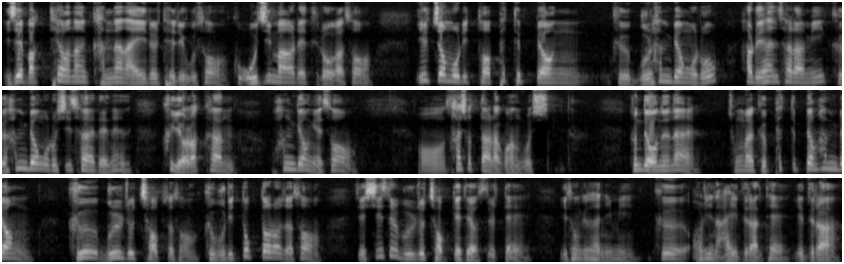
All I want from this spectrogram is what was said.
이제 막 태어난 갓난 아이를 데리고서 그 오지 마을에 들어가서 1.5리터 페트병 그 물 한 병으로 하루에 한 사람이 그 한 병으로 씻어야 되는 그 열악한 환경에서 어, 사셨다라고 하는 것입니다. 그런데 어느 날 정말 그 페트병 한 병 그 물조차 없어서 그 물이 똑 떨어져서 이제 씻을 물조차 없게 되었을 때 이 선교사님이 그 어린 아이들한테 얘들아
